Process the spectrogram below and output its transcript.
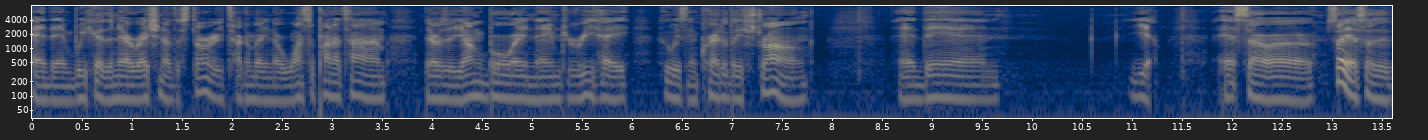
And then we hear the narration of the story talking about, you know, once upon a time there was a young boy named Rihei who was incredibly strong. And then yeah. And so uh so yeah, so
